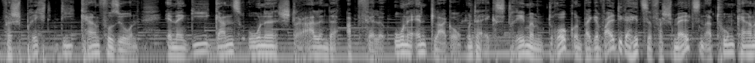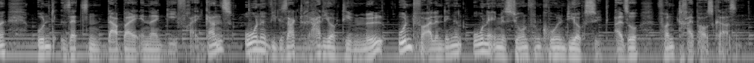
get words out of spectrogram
verspricht die Kernfusion. Energie ganz ohne strahlende Abfälle, ohne Endlagerung, unter extremem Druck und bei gewaltiger Hitze verschmelzen Atomkerne und setzen dabei Energie frei. Ganz ohne, wie gesagt, radioaktiven Müll und vor allen Dingen ohne Emission von Kohlendioxid, also von Treibhausgasen.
